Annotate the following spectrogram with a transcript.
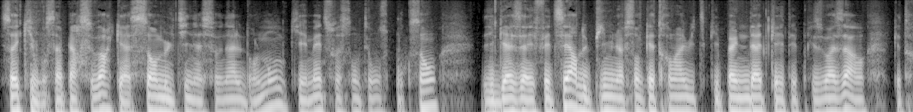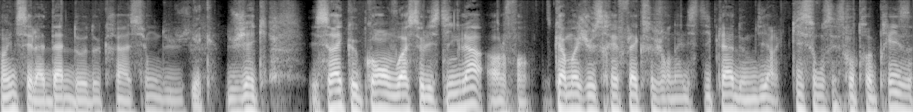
C'est vrai qu'ils vont s'apercevoir qu'il y a 100 multinationales dans le monde qui émettent 71% des gaz à effet de serre depuis 1988, qui n'est pas une date qui a été prise au hasard. 88, hein. c'est la date de, création du GIEC. du GIEC. Et c'est vrai que quand on voit ce listing-là, enfin, en tout cas, moi, j'ai eu ce réflexe journalistique-là de me dire qui sont ces entreprises.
